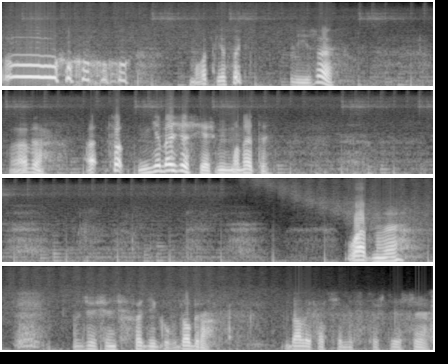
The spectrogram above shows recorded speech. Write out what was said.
Uuu, hu, hu. No, piesek liże. Dobra. A co, nie będziesz jeść mi monety. Ładne. 10 feników, dobra. Dalej patrzymy, co coś tu jeszcze jest.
